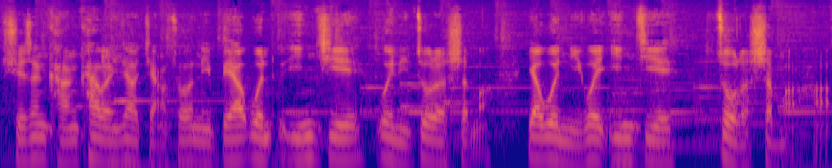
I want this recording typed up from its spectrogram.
学生扛开玩笑讲说，你不要问音阶为你做了什么，要问你为音阶做了什么哈。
